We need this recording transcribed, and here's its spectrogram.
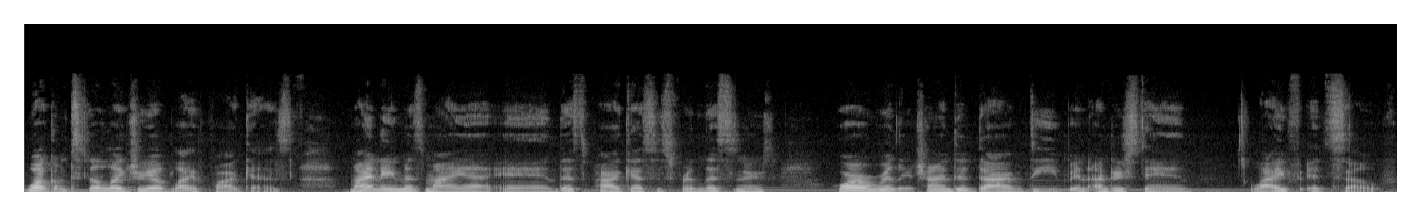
Welcome to the Luxury of Life podcast. My name is Maya, and this podcast is for listeners who are really trying to dive deep and understand life itself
